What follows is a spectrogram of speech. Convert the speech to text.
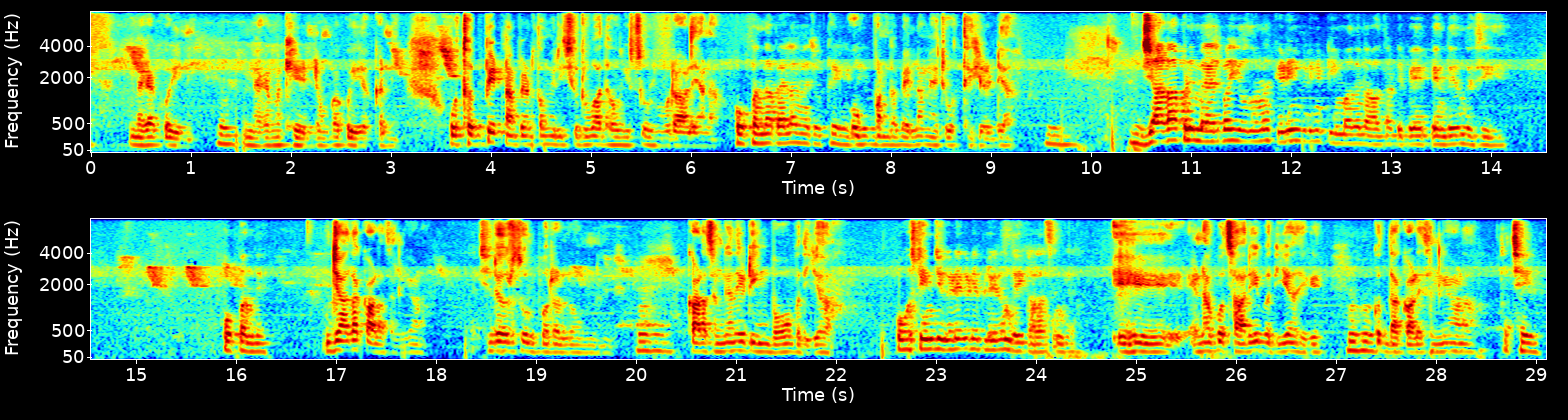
ਮੈਂ ਕਿਹਾ ਕੋਈ ਨਹੀਂ। ਮੈਂ ਕਿਹਾ ਮੈਂ ਖੇਡ ਲਊਂਗਾ ਕੋਈ ਚੱਕਰ ਨਹੀਂ। ਉੱਥੋਂ ਭੇਟਾਂ ਪਿੰਡ ਤੋਂ ਮੇਰੀ ਸ਼ੁਰੂਆਤ ਹੋ ਗਈ ਰਸੂਲਪੁਰ ਵਾਲਿਆਂ ਨਾਲ। ਓਪਨ ਦਾ ਪਹਿਲਾ ਮੈਚ ਉੱਥੇ ਖੇਡਿਆ ਓਪਨ ਦਾ ਪਹਿਲਾ ਮੈਚ ਉੱਥੇ ਖੇਡਿਆ। ਜ਼ਿਆਦਾ ਆਪਣੇ ਮੈਚ ਭਾਈ ਉਦੋਂ ਨਾ ਕਿਹੜੀਆਂ ਕਿਹੜੀਆਂ ਟੀਮਾਂ ਦੇ ਨਾਲ ਤੁਹਾਡੇ ਪੈਂਦੇ ਹੁੰਦੇ ਸੀ ਓਪਨ ਦੇ ਜ਼ਿਆਦਾ ਕਾਲਾ ਸੰਘਿਆ ਜਦੋਂ ਰਸੂਲਪੁਰ ਵੱਲੋਂ। ਕਾਲਾ ਸੰਘਿਆਂ ਦੀ ਟੀਮ ਬਹੁਤ ਵਧੀਆ। ਉਸ ਟੀਮ 'ਚ ਕਿਹੜੇ ਕਿਹੜੇ ਪਲੇਅਰ ਹੁੰਦੇ ਸੀ ਕਾਲਾ ਸਿੰਘ ਇਹ ਇਹਨਾਂ ਕੋਲ ਸਾਰੇ ਵਧੀਆ ਸੀਗੇ। ਕੁੱਦਾ ਕਾਲੇ ਸੰਘਿਆਂ ਵਾਲਾ। ਅੱਛਾ ਜੀ।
